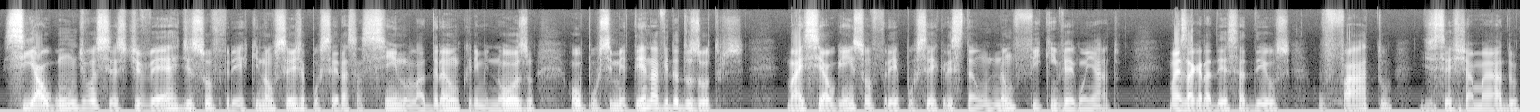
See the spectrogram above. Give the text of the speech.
Se algum de vocês tiver de sofrer, que não seja por ser assassino, ladrão, criminoso ou por se meter na vida dos outros mas se alguém sofrer por ser cristão, não fique envergonhado, mas agradeça a Deus o fato de ser chamado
